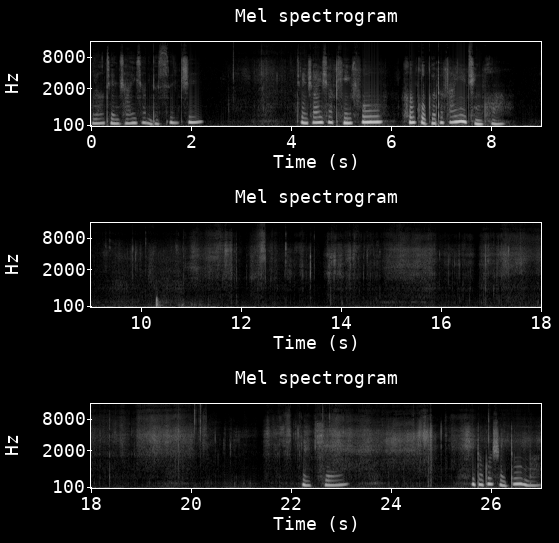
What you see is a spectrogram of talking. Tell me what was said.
我要检查一下你的四肢，检查一下皮肤。和骨骼的发育情况，以前是得过水痘吗？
